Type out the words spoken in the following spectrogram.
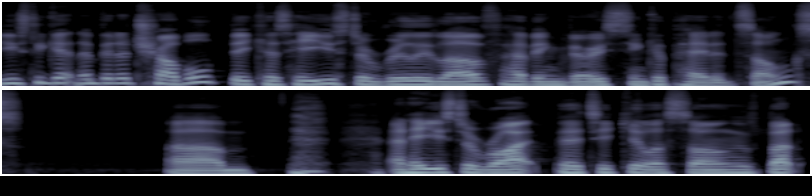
used to get in a bit of trouble because he used to really love having very syncopated songs. Um, and he used to write particular songs, but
